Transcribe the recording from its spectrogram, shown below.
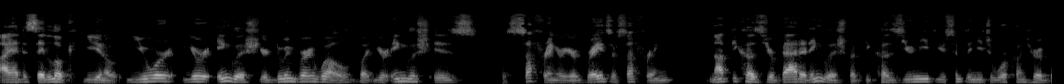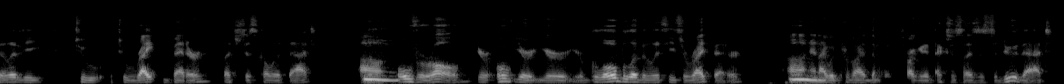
I had to say, look, you know, your, your English, you're doing very well, but your English is suffering or your grades are suffering, not because you're bad at English, but because you need, you simply need to work on your ability to, to write better. Let's just call it that. Uh, Mm. overall, your, your, your, your global ability to write better. Uh, and I Mm. would provide them with targeted exercises to do that.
